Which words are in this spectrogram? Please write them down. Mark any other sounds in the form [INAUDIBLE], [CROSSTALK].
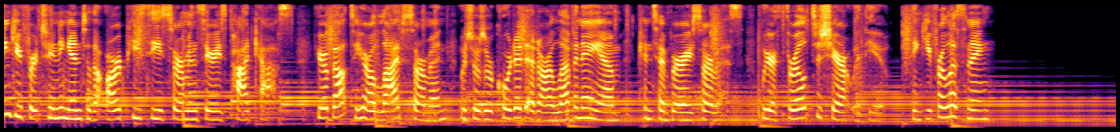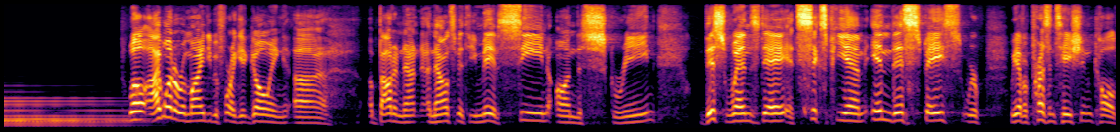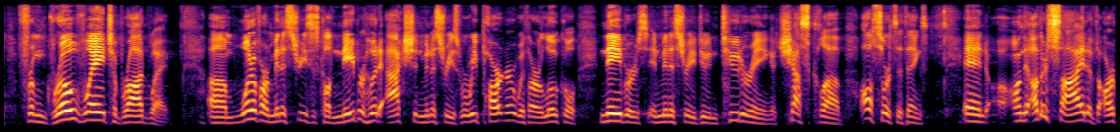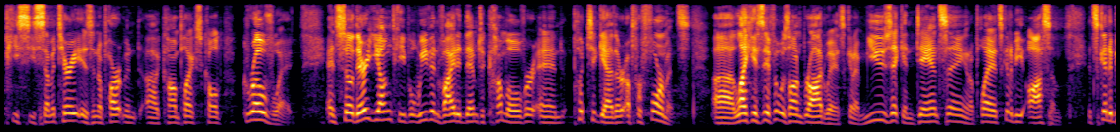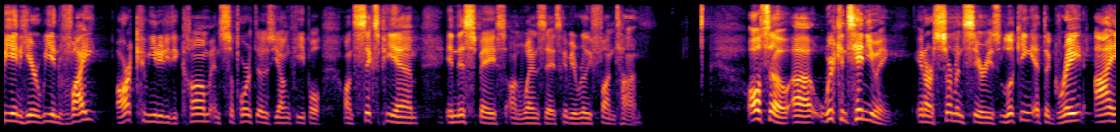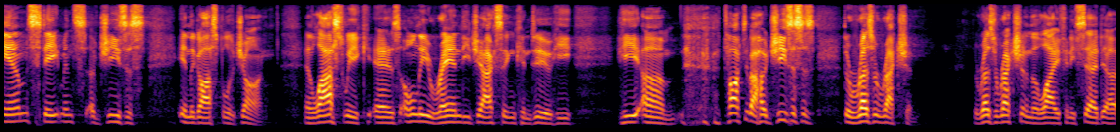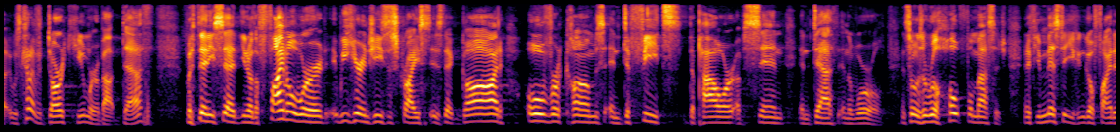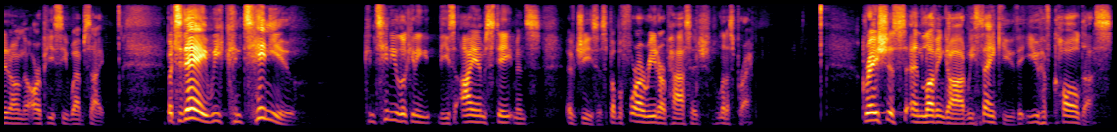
Thank you for tuning in to the RPC Sermon Series podcast. You're about to hear a live sermon, which was recorded at our 11 a.m. contemporary service. We are thrilled to share it with you. Thank you for listening. Well, I want to remind you before I get going uh, about an announcement that you may have seen on the screen. This Wednesday at 6 p.m. in this space, we're we have a presentation called From Groveway to Broadway. Um, one of our ministries is called Neighborhood Action Ministries, where we partner with our local neighbors in ministry doing tutoring, a chess club, all sorts of things. And on the other side of the RPC cemetery is an apartment uh, complex called Groveway. And so they're young people. We've invited them to come over and put together a performance, uh, like as if it was on Broadway. It's going to have music and dancing and a play. It's going to be awesome. It's going to be in here. We invite our community to come and support those young people on 6 p.m. in this space on Wednesday. It's going to be a really fun time. Also, uh, we're continuing in our sermon series looking at the great I am statements of Jesus in the Gospel of John. And last week, as only Randy Jackson can do, he, he um, [LAUGHS] talked about how Jesus is the resurrection the resurrection and the life, and he said uh, it was kind of dark humor about death. But then he said, you know, the final word we hear in Jesus Christ is that God overcomes and defeats the power of sin and death in the world. And so it was a real hopeful message. And if you missed it, you can go find it on the RPC website. But today we continue, continue looking at these I am statements of Jesus. But before I read our passage, let us pray. Gracious and loving God, we thank you that you have called us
